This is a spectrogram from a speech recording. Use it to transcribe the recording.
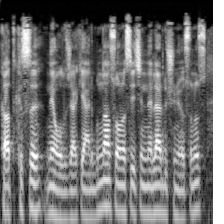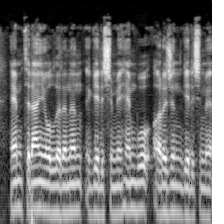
katkısı ne olacak? Yani bundan sonrası için neler düşünüyorsunuz? Hem tren yollarının gelişimi hem bu aracın gelişimi,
